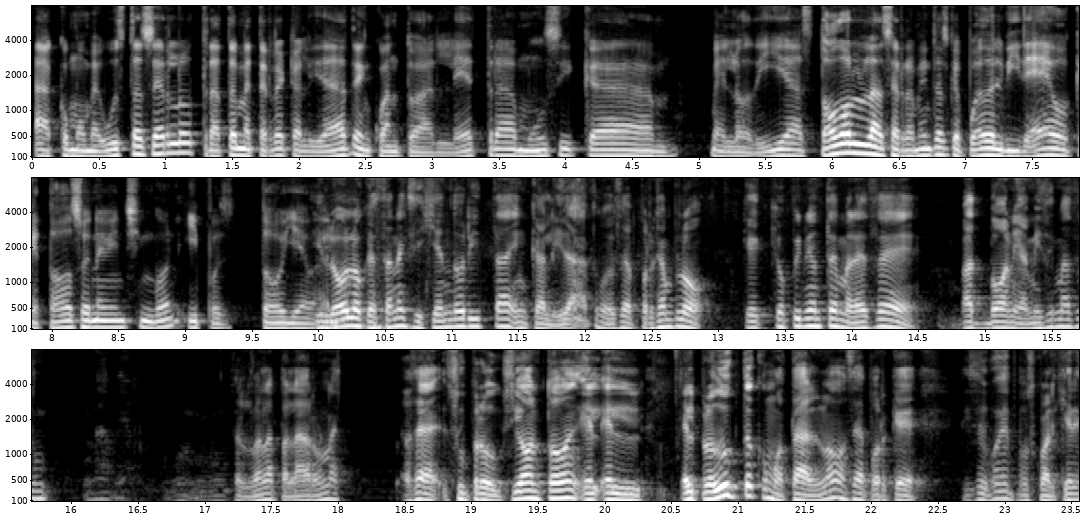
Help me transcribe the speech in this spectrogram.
a como me gusta hacerlo, trato de meterle calidad en cuanto a letra, música, melodías, todas las herramientas que puedo, el video, que todo suene bien chingón y pues todo lleva. Y luego lo que están exigiendo ahorita en calidad. O sea, por ejemplo, ¿qué, qué opinión te merece Bad Bunny? A mí sí me hace un... una- un- perdón la palabra, una... O sea, su producción, todo, el, el, el producto como tal, ¿no? O sea, porque dices, güey, pues cualquiera,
